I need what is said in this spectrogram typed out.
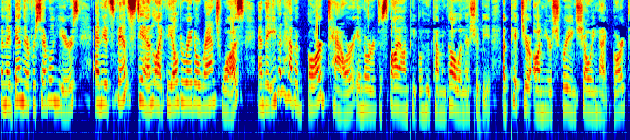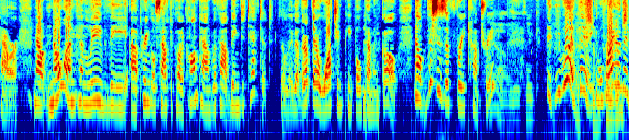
and they've been there for several years. And it's fenced in like the Eldorado Ranch was, and they even have a guard tower in order to spy on people who come and go. And there should be a picture on your screen showing that guard tower. Now, no one can leave the uh, Pringle, South Dakota compound without being detected. So they- they're up there watching people come and go. Now, this is a free country. Yeah, you think. You would think. Why are they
